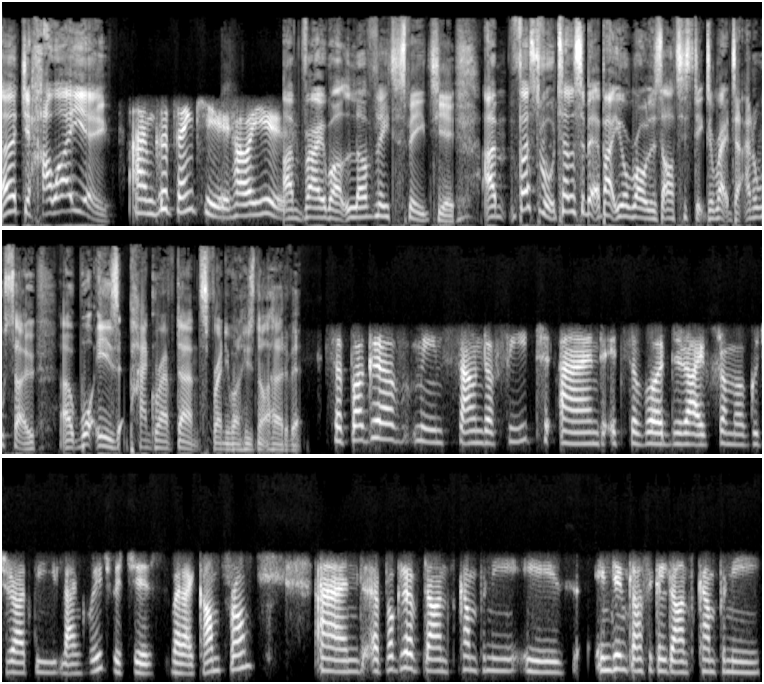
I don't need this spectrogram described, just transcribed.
Urja, how are you? I'm good, thank you. How are you? I'm very well. Lovely to speak to you. Um, first of all, tell us a bit about your role as artistic director and also uh, what is Pagrav Dance for anyone who's not heard of it? So Pagrav means sound of feet, and it's a word derived from a Gujarati language, which is where I come from. And a Pagrav Dance Company is Indian classical dance company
